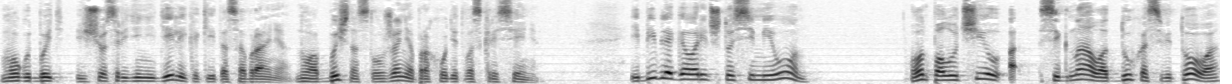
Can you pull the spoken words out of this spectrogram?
Могут быть еще среди недели какие-то собрания, но обычно служение проходит в воскресенье. И Библия говорит, что Симеон, он получил а, сигнал от Духа Святого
